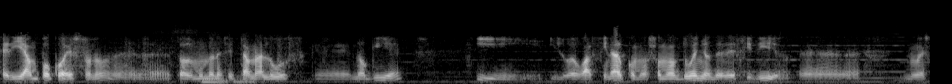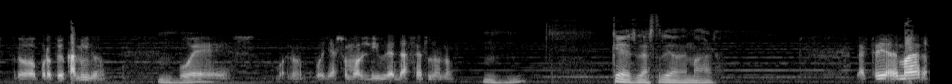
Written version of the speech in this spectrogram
sería un poco eso, ¿no? Eh, todo el mundo necesita una luz que nos guíe y, luego al final, como somos dueños de decidir eh, nuestro propio camino, pues bueno, pues ya somos libres de hacerlo, ¿no? ¿Qué es la estrella de mar? La estrella de mar,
